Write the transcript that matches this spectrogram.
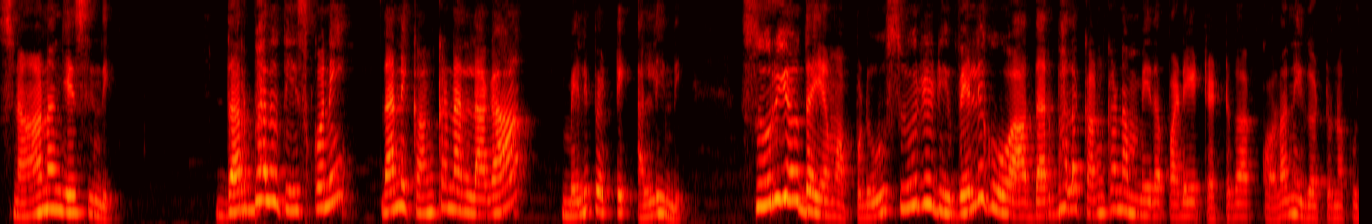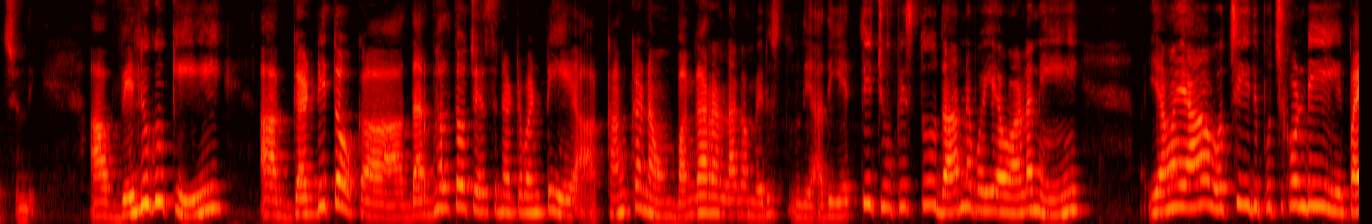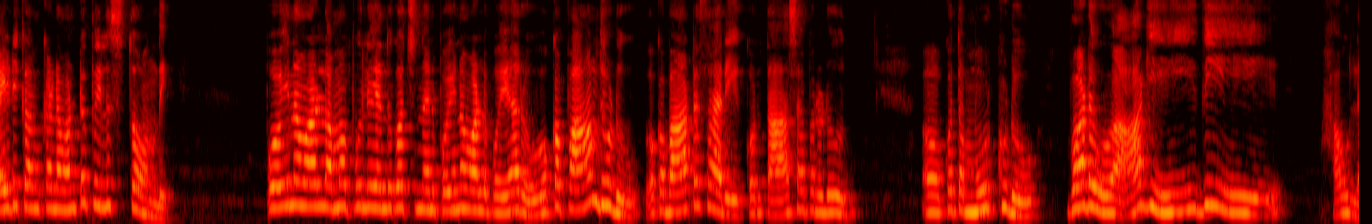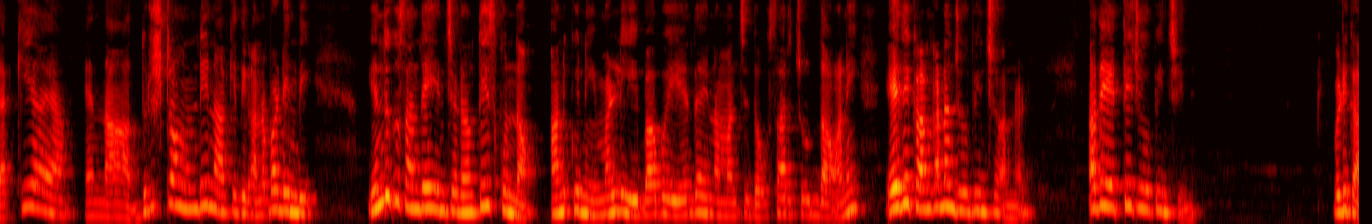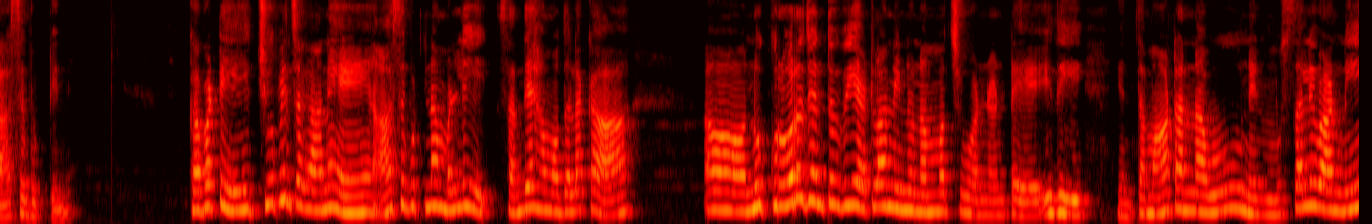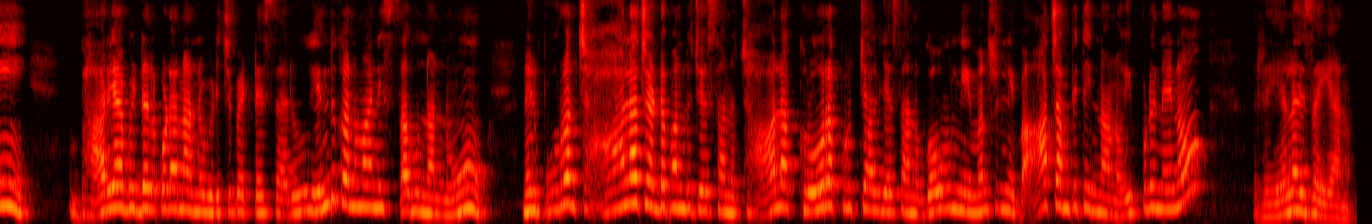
స్నానం చేసింది. దర్భలు తీసుకొని దాన్ని కంకణంలాగా మెలిపెట్టి అల్లింది. సూర్యోదయం అప్పుడు సూర్యుడి వెలుగు ఆ దర్భల కంకణం మీద పడేటట్టుగా కొలని గట్టున కూర్చుంది. ఆ వెలుగుకి ఆ గడ్డితో ఒక దర్భలతో చేసినటువంటి ఆ కంకణం బంగారంలాగా మెరుస్తుంది. అది ఎత్తి చూపిస్తూ దారిన పోయే వాళ్ళని ఏమయ్యా వచ్చి ఇది పుచ్చుకోండి పైడి కంకణం అంటూ పిలుస్తోంది. పోయిన వాళ్ళు అమ్మ పులి ఎందుకు వచ్చిందని పోయిన వాళ్ళు పోయారు. ఒక పాంధుడు ఒక బాటసారి కొంత ఆశాపరుడు కొంత మూర్ఖుడు. వాడు ఆగి ఇది హౌ లక్కీ ఆయా నా అదృష్టం ఉండి నాకు ఇది కనపడింది. ఎందుకు సందేహించడం? తీసుకుందాం. అనుకుని మళ్ళీ బాబు ఏదైనా మంచిది ఒకసారి చూద్దామని ఏది కంకణం చూపించు అన్నాడు. అది ఎత్తి చూపించింది. వీడికి ఆశ పుట్టింది. కాబట్టి చూపించగానే ఆశ పుట్టినా మళ్ళీ సందేహం వదలక నువ్వు క్రూర జంతువి ఎట్లా నిన్ను నమ్మచ్చు? అని అంటే ఇది ఎంత మాట అన్నావు? నేను ముసలివాణ్ణి. భార్యా బిడ్డలు కూడా నన్ను విడిచిపెట్టేశారు. ఎందుకు అనుమానిస్తావు నన్ను? నేను పూర్వం చాలా చెడ్డ పనులు చేశాను. చాలా క్రూర కృత్యాలు చేశాను. గోవుల్ని మనుషుల్ని బాగా చంపి తిన్నాను. ఇప్పుడు నేను రియలైజ్ అయ్యాను.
